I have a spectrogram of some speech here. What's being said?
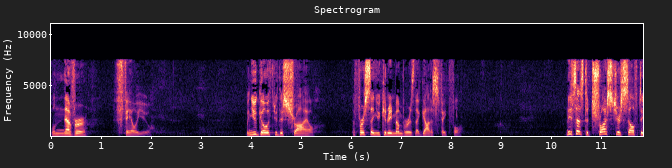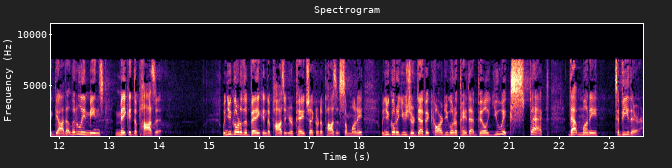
will never fail you. When you go through this trial, the first thing you can remember is that God is faithful. When he says to trust yourself to God, that literally means make a deposit. When you go to the bank and deposit your paycheck or deposit some money, when you go to use your debit card, you go to pay that bill, you expect that money to be there.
